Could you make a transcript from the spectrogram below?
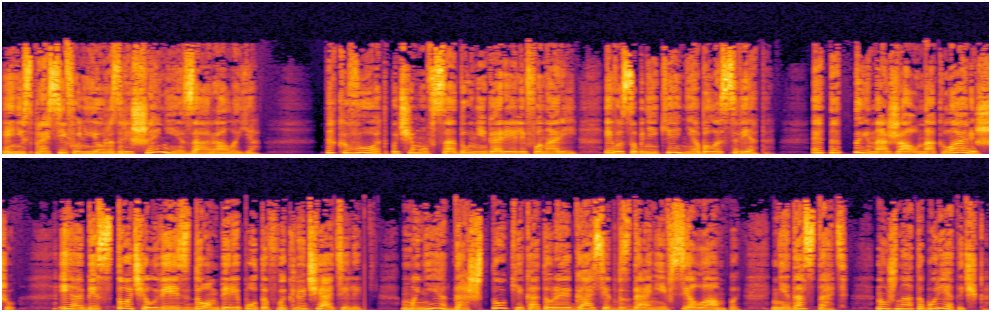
и, не спросив у нее разрешения, заорала я. Так вот, почему в саду не горели фонари и в особняке не было света. Это ты нажал на клавишу и обесточил весь дом, перепутав выключатели. Мне до штуки, которая гасит в здании все лампы, не достать. Нужна табуреточка.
